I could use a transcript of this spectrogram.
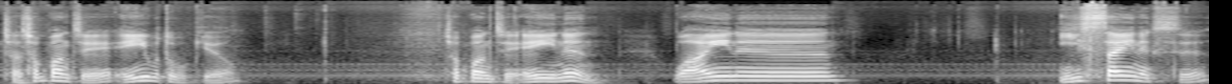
자, 첫 번째, A부터 볼게요. 첫 번째, A는, Y는 2sin X,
